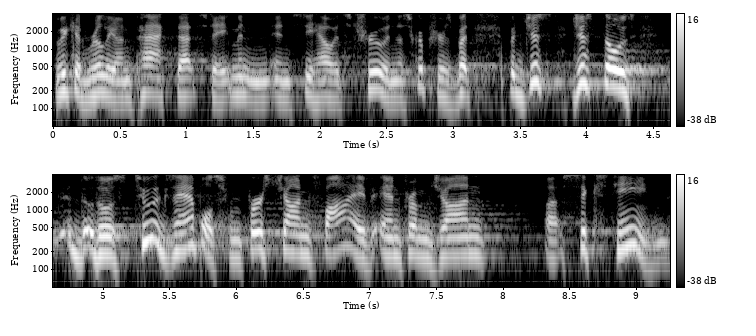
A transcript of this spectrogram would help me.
We could really unpack that statement and, and, see how it's true in the scriptures. But, but just, just those, those two examples from 1 John 5 and from John uh, 16,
